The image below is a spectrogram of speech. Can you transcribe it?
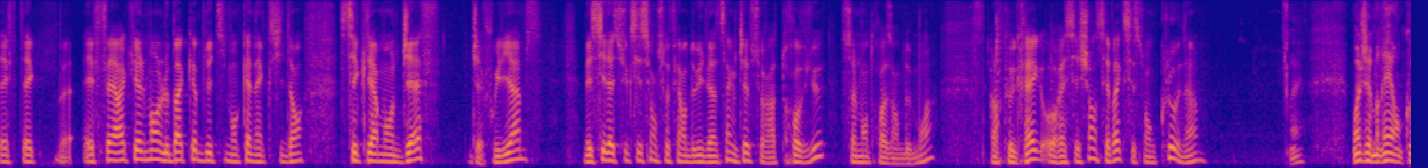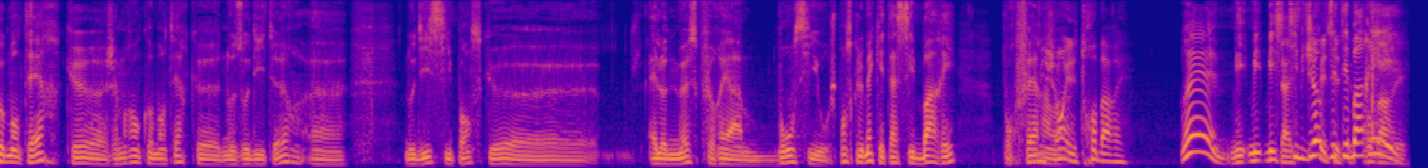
DevTech FR. Actuellement, le backup de team en cas d'accident, c'est clairement Jeff, Jeff Williams. Mais si la succession se fait en 2025, Jeff sera trop vieux, seulement trois ans de moins. Alors que Greg aurait ses chances. C'est vrai que c'est son clone. Hein. Moi, j'aimerais en commentaire que j'aimerais en commentaire que nos auditeurs euh, nous disent s'ils pensent que euh, Elon Musk ferait un bon CEO. Je pense que le mec est assez barré pour faire. Les gens, il est trop barré. Ouais, mais, mais, bah, Steve Jobs était, barré.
